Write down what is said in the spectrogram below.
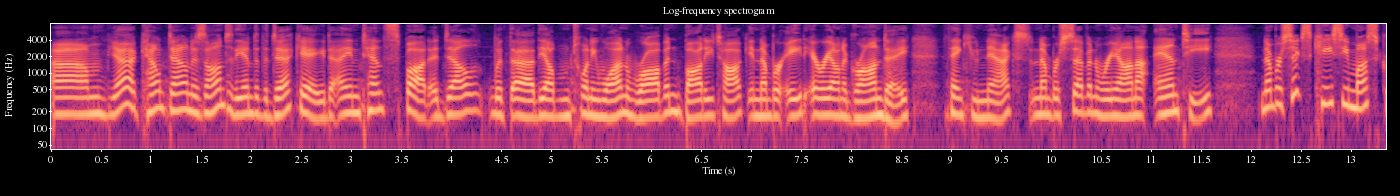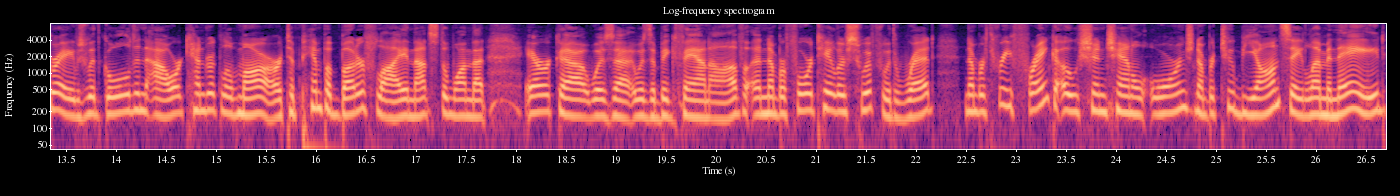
Um, yeah, countdown is on to the end of the decade. In 10th spot, Adele with uh, the album 21, Robyn, Body Talk. In number 8, Ariana Grande, Thank You Next. Number 7, Rihanna, Anti. Number 6, Kacey Musgraves with Golden Hour. Kendrick Lamar, To Pimp a Butterfly, and that's the one that Erica was, uh, was a big fan of. Uh, number 4, Taylor Swift with Red. Number 3, Frank Ocean, Channel Orange. Number 2, Beyonce, Lemonade.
